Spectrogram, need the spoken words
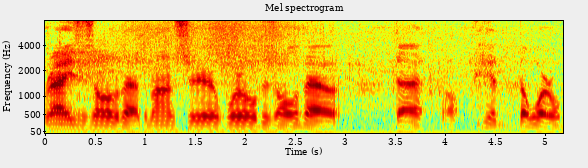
Rise is all about the monster. World is all about the well, yeah, the world.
